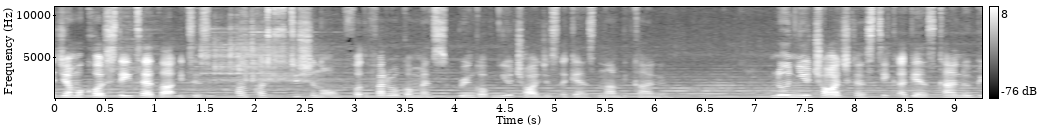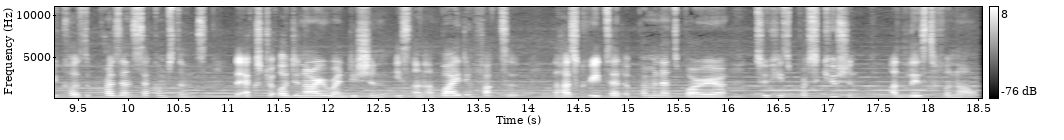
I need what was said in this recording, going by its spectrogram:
Ejimakor stated that it is unconstitutional for the federal government to bring up new charges against Nnamdi Kanu. No new charge can stick against Kanu because the present circumstance, the extraordinary rendition, is an abiding factor that has created a permanent barrier to his prosecution, at least for now.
